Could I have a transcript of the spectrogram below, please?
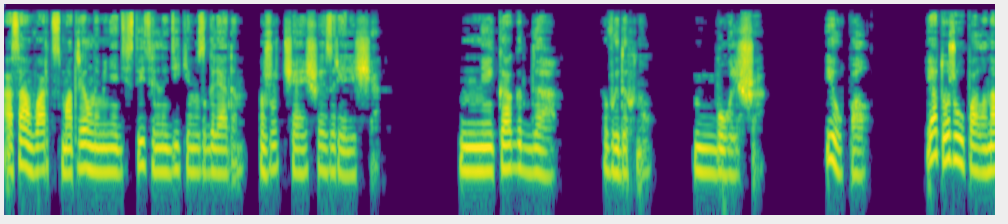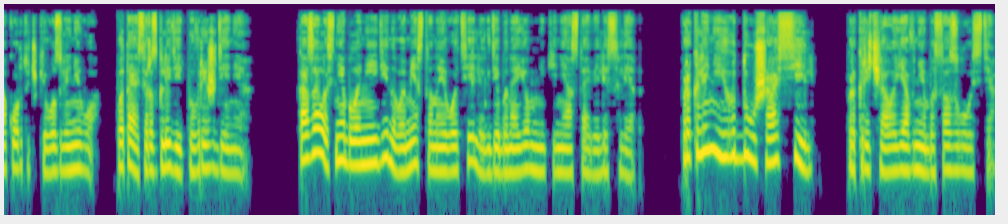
А сам Вард смотрел на меня действительно диким взглядом. Жутчайшее зрелище. «Никогда», — выдохнул, — «больше». И упал. Я тоже упала на корточки возле него, пытаясь разглядеть повреждения. Казалось, не было ни единого места на его теле, где бы наемники не оставили след. «Прокляни их души, Осиль!» — прокричала я в небо со злости.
